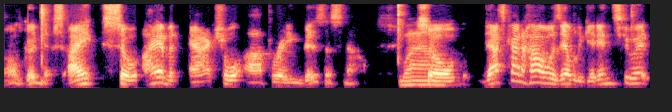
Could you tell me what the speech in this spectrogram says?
oh goodness. I, so I have an actual operating business now. Wow. So that's kind of how I was able to get into it,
